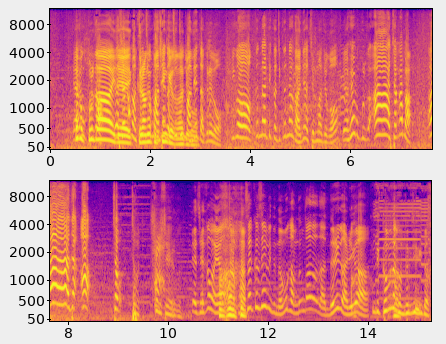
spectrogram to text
야, 회복 불가 이제 춤추면 챙겨가지고. 안 된다 그래도. 이거 끝날 때까지 끝난 거 아니야 전마 저거? 야 회복 불가. 아 잠깐만. 아자아 잠깐 잠깐 잠깐만요 여러분. 야 잠깐만 야? 오늘 강사 컨셉인데 너무 감동받아 나 느린 아니가? 근데 겁나 감동적이다.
